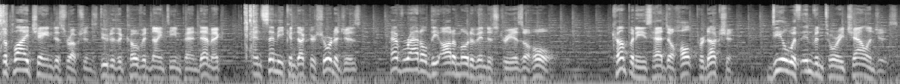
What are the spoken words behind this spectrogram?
supply chain disruptions due to the COVID-19 pandemic, and semiconductor shortages have rattled the automotive industry as a whole. Companies had to halt production, deal with inventory challenges,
